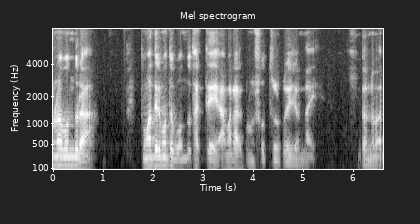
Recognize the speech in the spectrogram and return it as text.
শোনো বন্ধুরা তোমাদের মতো বন্ধু থাকতে আমার আর কোনো শত্রুর প্রয়োজন নাই। ধন্যবাদ।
